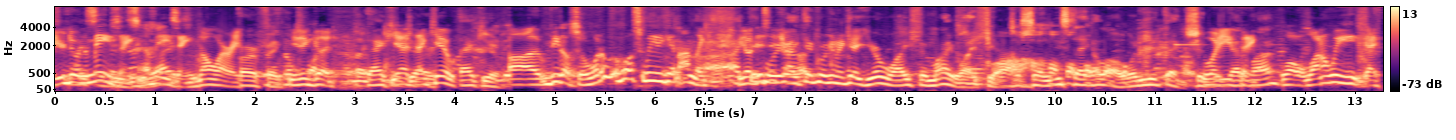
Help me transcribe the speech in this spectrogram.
you're doing amazing, amazing. Don't worry. Perfect. You did good. Thank you, Yeah, thank you. Thank you. Uh, Vito. So what, what else are we getting on? Like, I, you know, think this is we're, your. I think we're going to get your wife and my wife here, just so at least say hello. What do you think? Should what we do you get think? them on? Well, why don't we? I,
